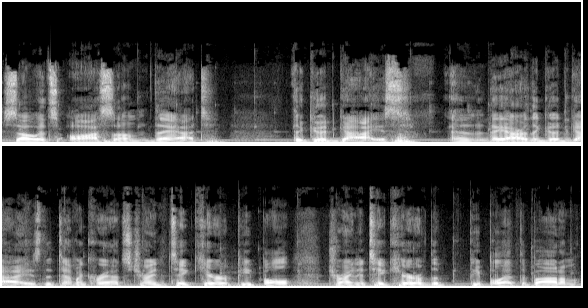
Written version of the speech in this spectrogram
So it's awesome that the good guys, and they are the good guys, the Democrats, trying to take care of people, trying to take care of the people at the bottom.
